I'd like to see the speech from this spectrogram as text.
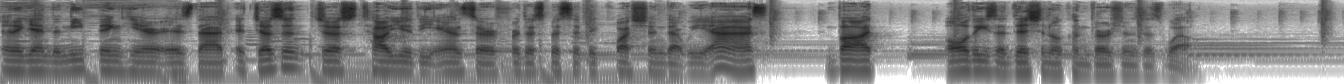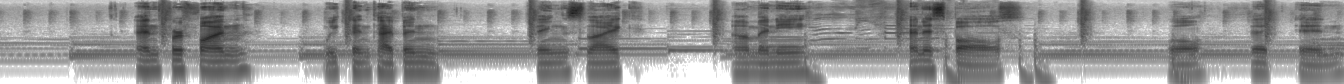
And again, the neat thing here is that it doesn't just tell you the answer for the specific question that we asked, but all these additional conversions as well. And for fun, we can type in things like how many tennis balls will fit in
